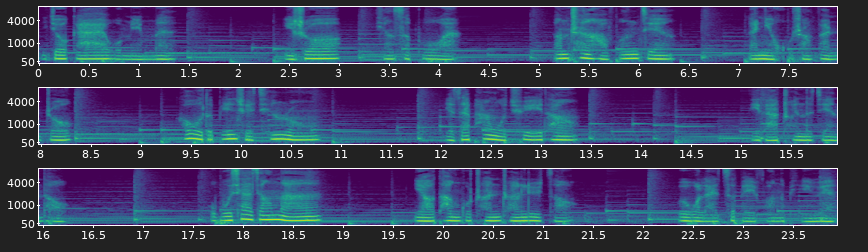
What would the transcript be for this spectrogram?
你就该爱我明媚。你说天色不晚，当趁好风景，来你湖上泛舟。可我的冰雪轻融，也在盼我去一趟，抵达春的尽头。我不下江南，你要趟过川川绿藻，为我来自北方的平原。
